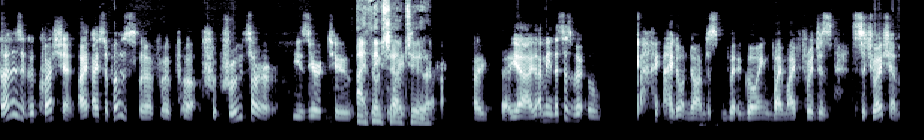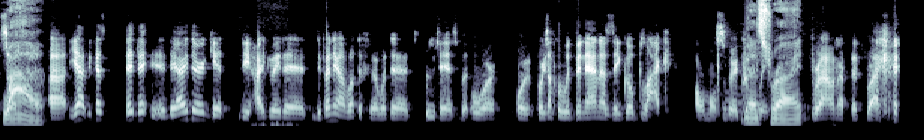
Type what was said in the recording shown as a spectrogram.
That is a good question. I, I suppose uh, f- uh, f- fruits are easier to. I think so waste. too. Uh, I, yeah, I mean, this is. I don't know. I'm just going by my fridge's situation. So, wow. Uh, yeah, because they, they they either get dehydrated depending on what the what the fruit is, but or or for example with bananas they go black almost very quickly. That's right. Brown up that black.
